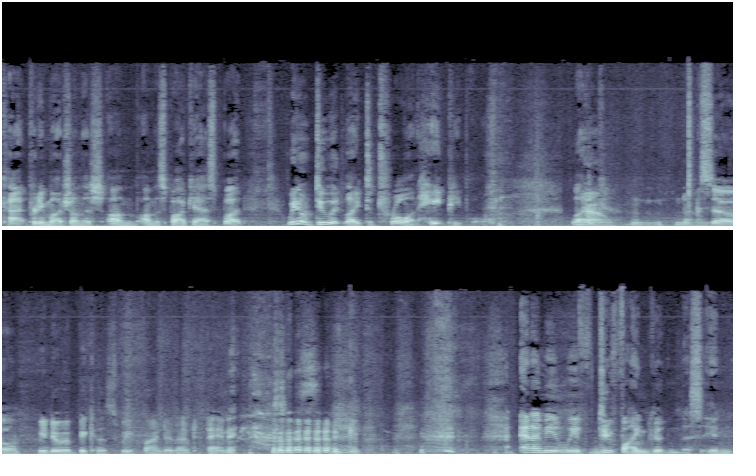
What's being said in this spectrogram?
kind of, pretty much on this on on this podcast, but we don't do it like to troll and hate people. like no, no. so. we do it because we find it entertaining. And I mean, we do find goodness in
